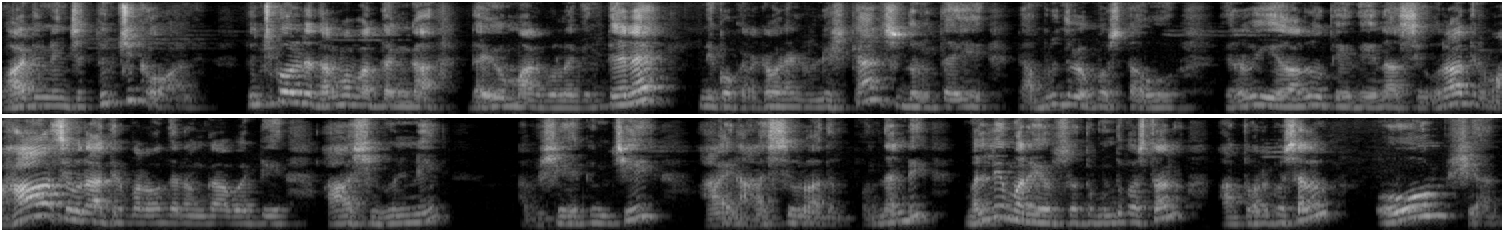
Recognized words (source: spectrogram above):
వాటి నుంచి తుంచుకోవాలి. తుంచుకోవాలంటే ధర్మబద్ధంగా దైవ మార్గంలోకి వెళ్తేనే నీకు ఒక రకమైనటువంటి స్టాన్స్ దొరుకుతాయి. అభివృద్ధిలోకి వస్తావు. ఇరవై ఆరో తేదీన శివరాత్రి మహాశివరాత్రి పర్వదినం కాబట్టి ఆ శివుణ్ణి అభిషేకించి ఆయన ఆశీర్వాదం పొందండి. మళ్ళీ మరి ఎపిసోడ్ ముందుకు వస్తాను అంతవరకు సెలవు. ఓం శాంతి.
